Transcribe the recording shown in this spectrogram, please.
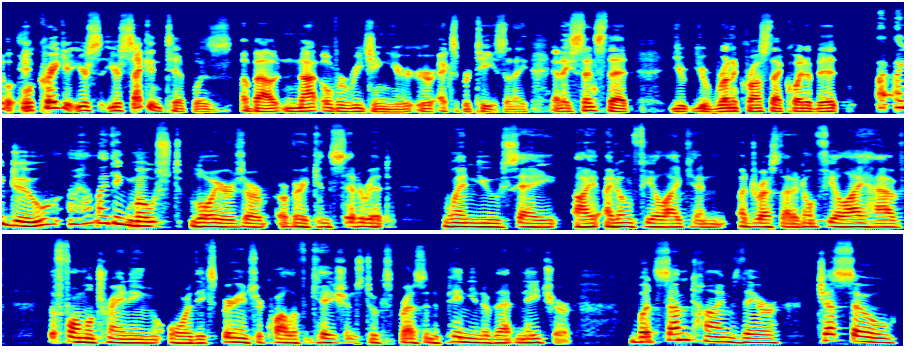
well, well, Craig, your your second tip was about not overreaching your, your expertise, and I and I sense that you you run across that quite a bit I, I do. I think most lawyers are, are very considerate when you say, I, I don't feel I can address that. I don't feel I have the formal training or the experience or qualifications to express an opinion of that nature. But sometimes they're just so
